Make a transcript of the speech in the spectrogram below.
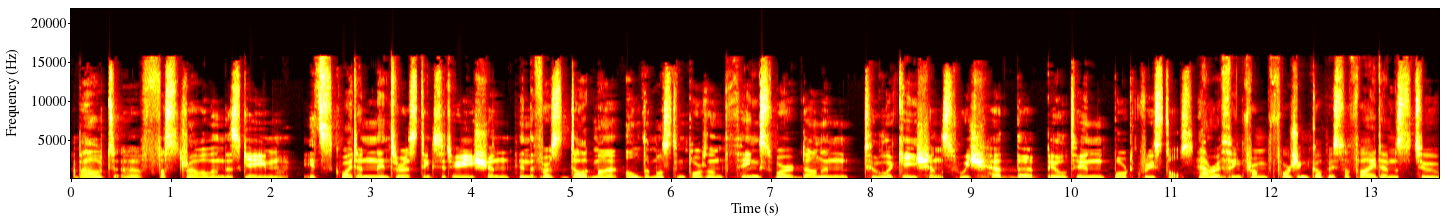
About uh, fast travel in this game, it's quite an interesting situation. In the first Dogma, all the most important things were done in two locations, which had the built-in port crystals. Everything from forging copies of items to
